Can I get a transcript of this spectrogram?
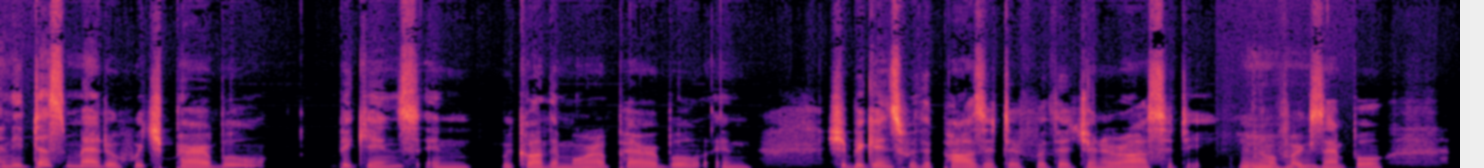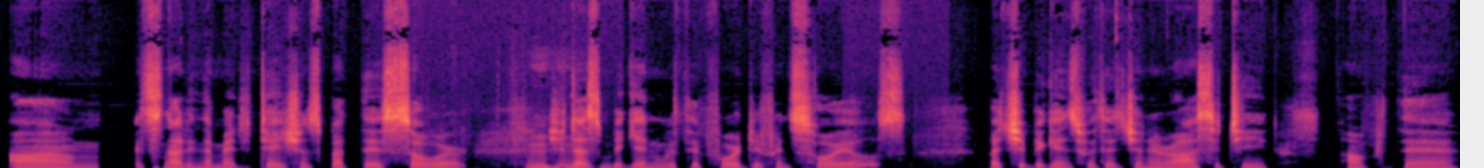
And it doesn't matter which parable begins in, we call the moral parable, and she begins with the positive, with the generosity. You know, for Mhm. example, um, it's not in the meditations, but the sower, she Mhm. doesn't begin with the four different soils, but she begins with the generosity of the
